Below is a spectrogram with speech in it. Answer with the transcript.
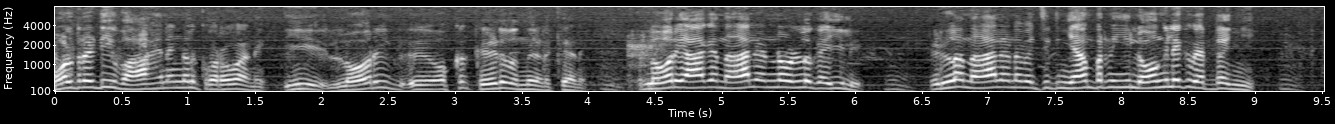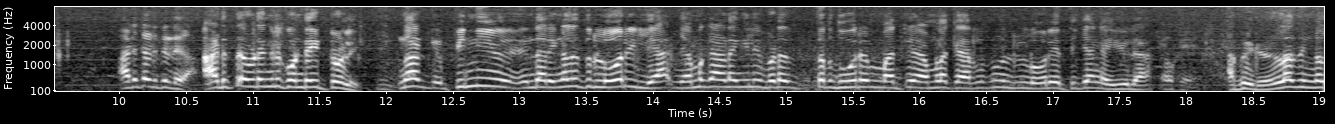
ഓൾറെഡി വാഹനങ്ങൾ കുറവാണ്. ഈ ലോറി ഒക്കെ കേട് വന്ന് കിടക്കുകയാണ് ലോറി ആകെ നാലെണ്ണം ഉള്ളു കയ്യിൽ. ഉള്ള നാലെണ്ണം വെച്ചിട്ട് ഞാൻ പറഞ്ഞു ഈ ലോങ്ങിലേക്ക് വരട്ടെ ഇനി. അടുത്ത എവിടെയെങ്കിലും കൊണ്ടുപോയിട്ടോളി എന്നാ പിന്നെ എന്താ പറയുക നിങ്ങളിത്ര ലോറി ഇല്ല. ഞമ്മക്കാണെങ്കിൽ ഇവിടെ ഇത്ര ദൂരം മറ്റേ നമ്മളെ കേരളത്തിൽ നിന്ന് ലോറി എത്തിക്കാൻ കഴിയൂല. ഓക്കെ. അപ്പൊ ഉള്ളത് നിങ്ങൾ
